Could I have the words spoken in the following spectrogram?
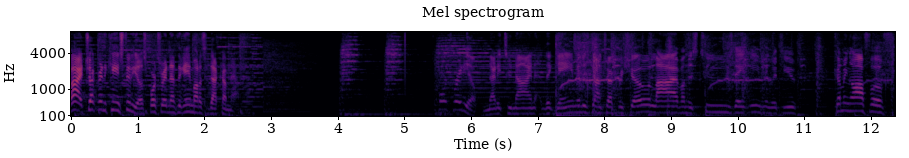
All right, Chuck Rennie Kia Studio, Sports Radio at the game, Audacy.com now. Radio 92.9 The Game. It is John Chuckery Show live on this Tuesday evening with you. Coming off of,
